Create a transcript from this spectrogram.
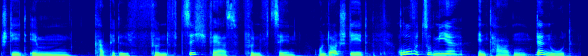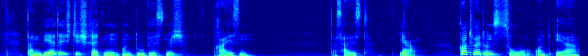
steht im Kapitel 50, Vers 15. Und dort steht, Rufe zu mir in Tagen der Not, dann werde ich dich retten und du wirst mich preisen. Das heißt, ja, Gott hört uns zu und er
